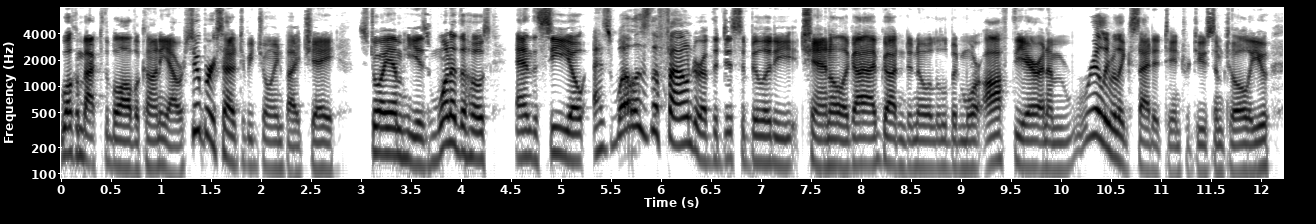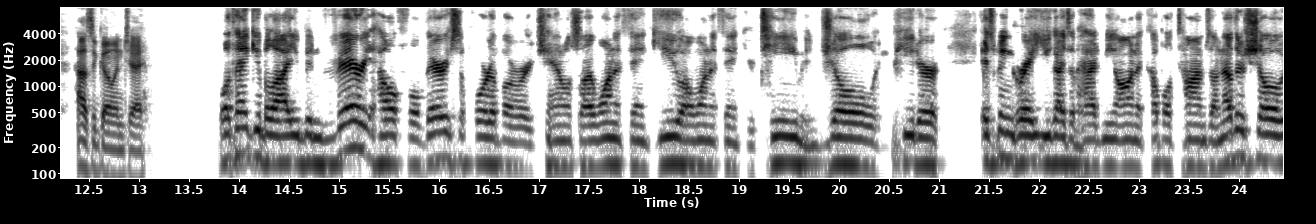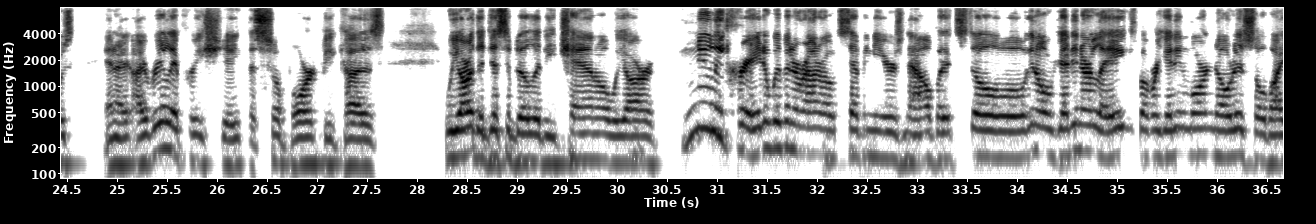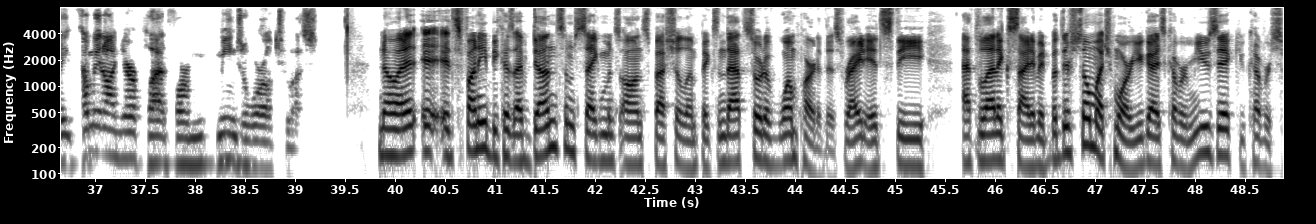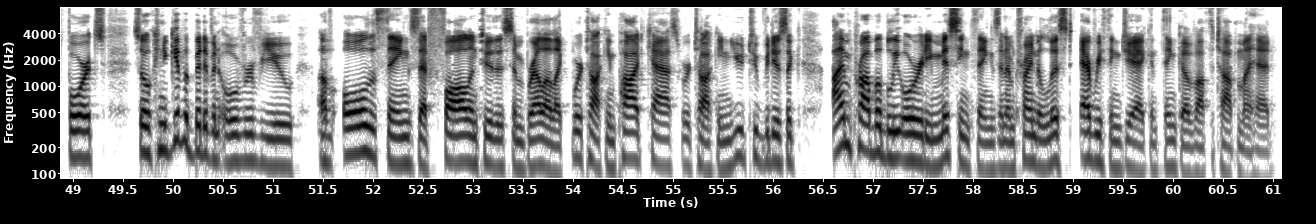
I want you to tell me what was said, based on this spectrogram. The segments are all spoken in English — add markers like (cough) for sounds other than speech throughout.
Welcome back to the Bilal Vakani Hour. Super excited to be joined by Jay Stoyan. He is one of the hosts and the CEO, as well as the founder of the Disability Channel, a guy I've gotten to know a little bit more off the air, and I'm really, really excited to introduce him to all of you. How's it going, Jay? Well, thank you, Bilal. You've been very helpful, very supportive of our channel. So I want to thank you. I want to thank your team and Joe and Peter. It's been great. You guys have had me on a couple of times on other shows, and I, I really appreciate the support because – we are the disability channel. We are newly created. We've been around about seven years now, but it's still, you know, we're getting our legs, but we're getting more notice. So by coming on your platform means the world to us. No, it, it's funny because I've done some segments on Special Olympics, and that's sort of one part of this, right? It's the athletic side of it, but there's so much more. You guys cover music, you cover sports. So can you give a bit of an overview of all the things that fall into this umbrella? Like we're talking podcasts, we're talking YouTube videos. Like I'm probably already missing things and I'm trying to list everything Jay I can think of off the top of my head.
